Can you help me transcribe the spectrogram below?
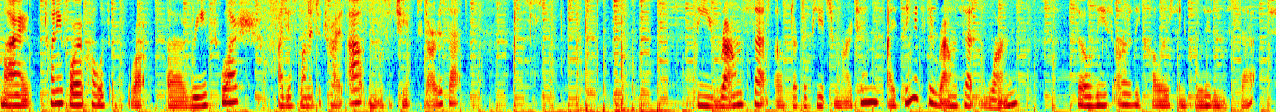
My 24 colors of uh, Reeves gouache, I just wanted to try it out and it was a cheap starter set. The round set of Dr. P.H. Martins, I think it's the round set 1. So these are the colors included in the set.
